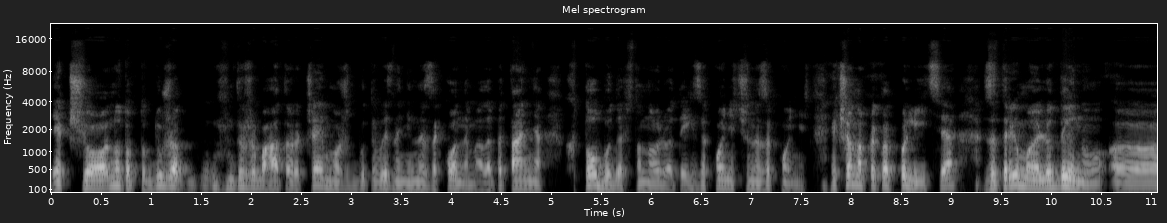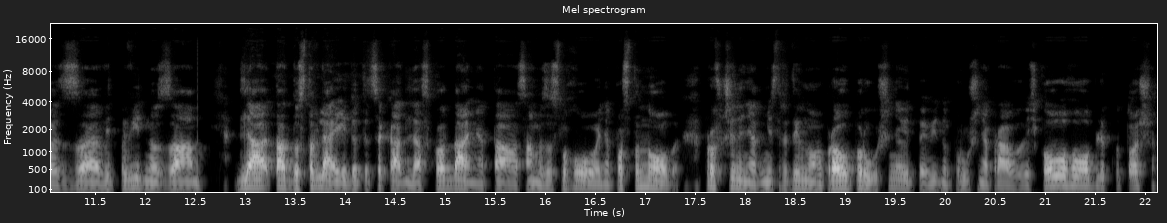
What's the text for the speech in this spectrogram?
якщо ну тобто дуже дуже багато речей можуть бути визнані незаконними, але питання, хто буде встановлювати їх законність чи незаконність. Якщо, наприклад, поліція затримує людину е, з відповідно за для та доставляє її до ТЦК для складання та саме заслуговування постанови про вчинення адміністративного правопорушення, відповідно порушення правил військового обліку тощо,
